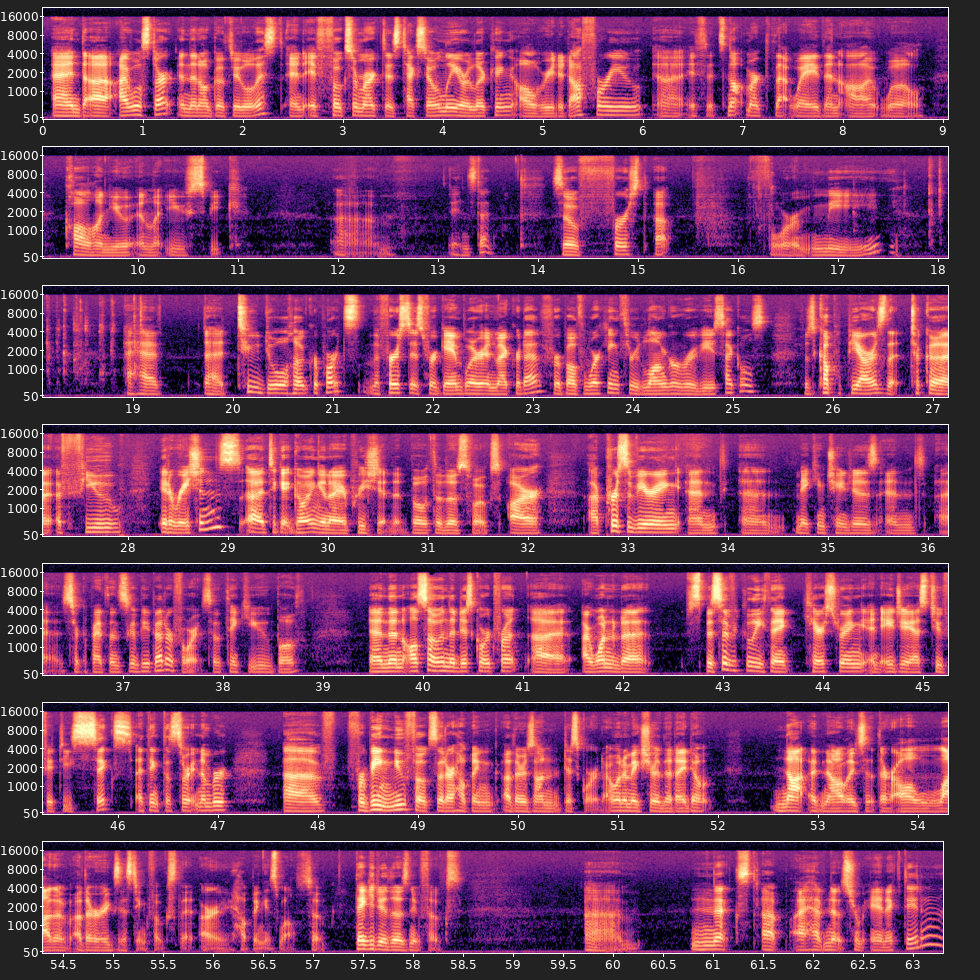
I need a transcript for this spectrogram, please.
And uh, I will start and then I'll go through the list. And if folks are marked as text only or lurking, I'll read it off for you. Uh, if it's not marked that way, then I will call on you and let you speak. Um, instead. So first up for me, I have uh, two dual hook reports. The first is for Gambler and Microdev for both working through longer review cycles. There's a couple PRs that took a, a few iterations uh, to get going, and I appreciate that both of those folks are uh, persevering and, and making changes, and uh, is going to be better for it. So thank you both. And then also in the Discord front, uh, I wanted to specifically thank CareString and AJS256, I think that's the right number, uh, for being new folks that are helping others on Discord. I want to make sure that I don't not acknowledge that there are a lot of other existing folks that are helping as well. So thank you to those new folks. Um, next up, I have notes from Anecdata.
